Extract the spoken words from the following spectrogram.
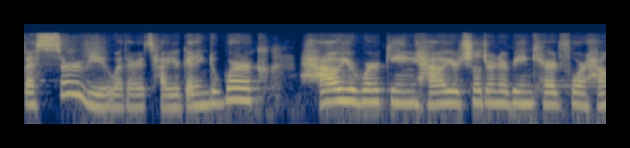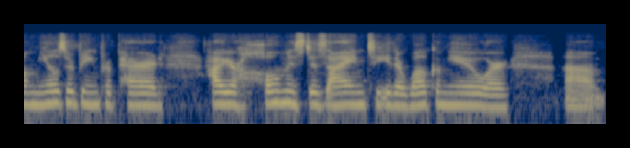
best serve you whether it's how you're getting to work how you're working how your children are being cared for how meals are being prepared how your home is designed to either welcome you or um,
